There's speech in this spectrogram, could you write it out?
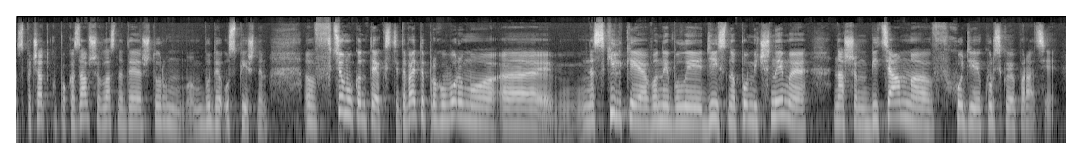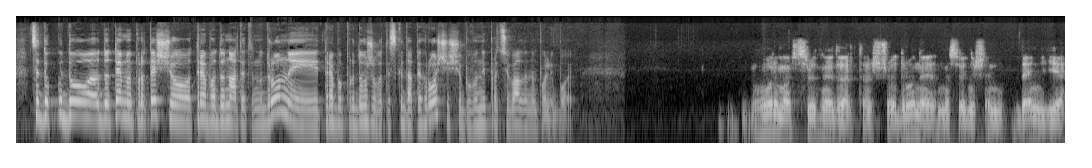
Спочатку показавши, власне, де штурм буде успішним. В цьому контексті давайте проговоримо е, наскільки вони були дійсно помічними нашим бійцям в ході курської операції. Це до, до, до теми про те, що треба донатити на дрони і треба продовжувати скидати гроші, щоб вони працювали на полі бою. Говоримо абсолютно відверто, що дрони на сьогоднішній день є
